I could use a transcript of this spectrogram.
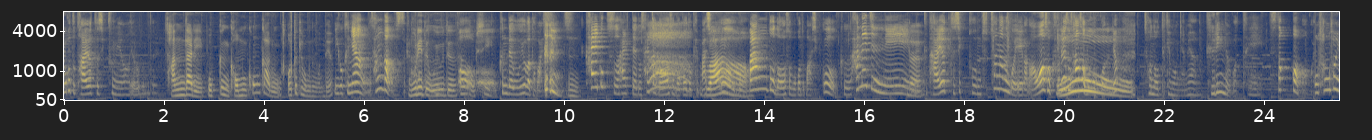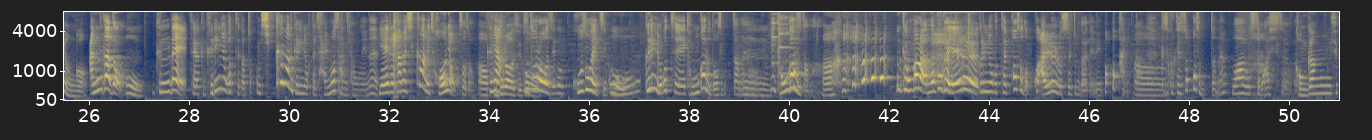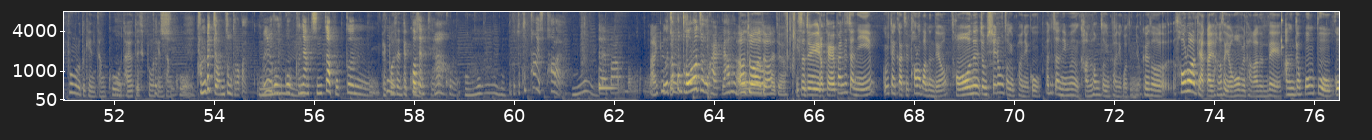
요것도 다이어트 식품이에요 여러분들 잔다리, 볶은 검은 콩가루 어떻게 먹는 건데요? 이거 그냥 상관없어요 물이든 우유든 상관없이. 어, 근데 우유가 더 맛있었지 음. 칼국수 할 때도 살짝 넣어서 먹어도 개- 맛있고. 뭐 빵도 넣어서 먹어도 맛있고 그 한혜진님 네. 그 다이어트 식품 추천하는 거 얘가 나와서 그래서 사서 먹었거든요. 저는 어떻게 먹냐면 그릭 요거트에 섞어 먹어요. 어 상상이 안 가. 안 가죠? 어. 근데 제가 그 그릭 요거트가 조금 시큼한 그릭 요거트를 잘못 산 경우에는 얘를 하면 시큼함이 전혀 없어져. 아, 그냥 부드러워지고. 부드러워지고 고소해지고 오. 그릭 요거트에 견과류 넣어서 먹잖아요. 음, 음. 이게 견과류잖아. 아. 그 견과류 안 넣고 그냥 얘를 그릭 요거트에 퍼서 넣고 알룰로스를 좀 넣어야 돼. 왜뻑 뻑하니까. 아. 그래서 그렇게 해서 섞어서 먹잖아요. 와 이거 진짜 맛있어요. 건강 식품으로도 괜찮고 어. 다이어트 식품은 그치. 단백질 단백질 엄청 들어가 있고. 왜냐면 음. 이거 그냥 진짜 볶은 100% 콩, 100% 콩. 오. 이것도 쿠팡에서 팔아요. 오. 제발 한 번만. 알겠어. 이거 조금 덜어주고 갈게 한번 아 먹어. 좋아 좋아 좋아. 이서들 이렇게 편집자님 꿀템까지 털어봤는데요. 저는 좀 실용적인 편이고 편집자님은 감성적인 편이거든요. 그래서 서로한테 약간 항상 영업을 당하는데 안경 뽐뿌 오고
